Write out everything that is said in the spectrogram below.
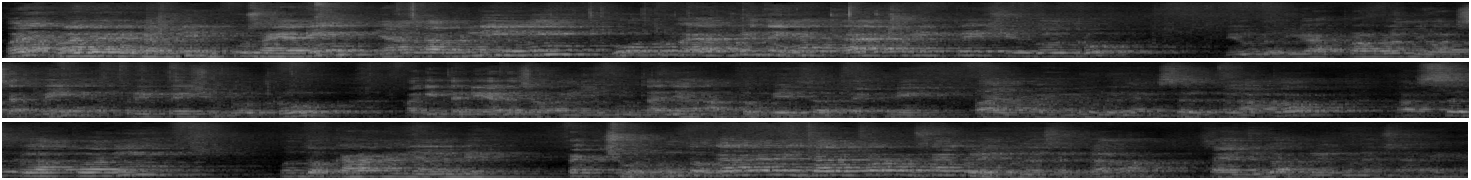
banyak pelajar yang dah beli buku saya ni. Yang dah beli ni, go through everything. Eh? Every page you go through. You do, you have problem, you WhatsApp me. Every page you go through. Pagi tadi ada seorang ibu tanya apa beza teknik 5.2 dengan sel kelapa. Uh, kelapa ni untuk karangan yang lebih factual. Untuk karangan ni cara-cara saya boleh guna sel kelapa. Saya juga boleh guna cara ini.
